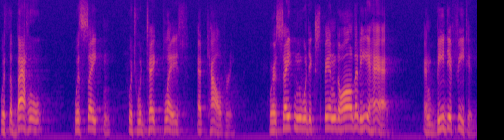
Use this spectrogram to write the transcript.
with the battle with Satan, which would take place at Calvary, where Satan would expend all that he had and be defeated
